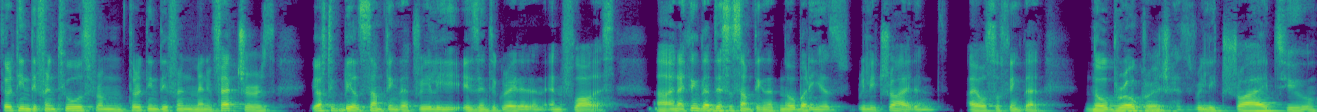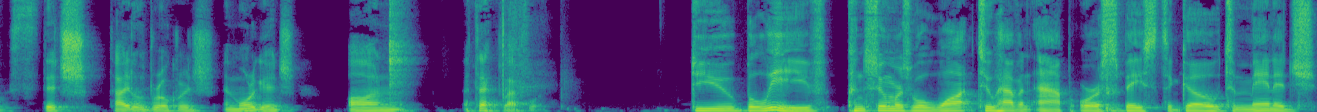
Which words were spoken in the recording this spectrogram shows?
13 different tools from 13 different manufacturers. You have to build something that really is integrated and, and flawless. Uh, and I think that this is something that nobody has really tried. And I also think that no brokerage has really tried to stitch title brokerage and mortgage on a tech platform. Do you believe consumers will want to have an app or a space to go to manage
